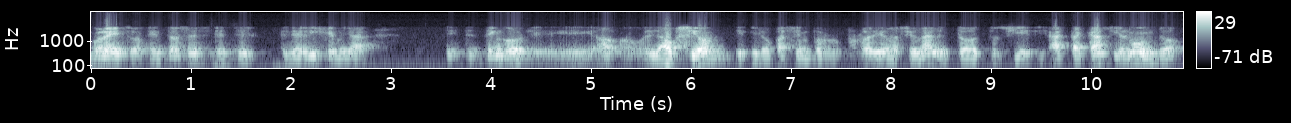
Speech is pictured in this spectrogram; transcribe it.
por eso. Entonces este, le dije, mira, este, tengo eh, la opción de que lo pasen por, Radio Nacional en todo, hasta casi el mundo,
